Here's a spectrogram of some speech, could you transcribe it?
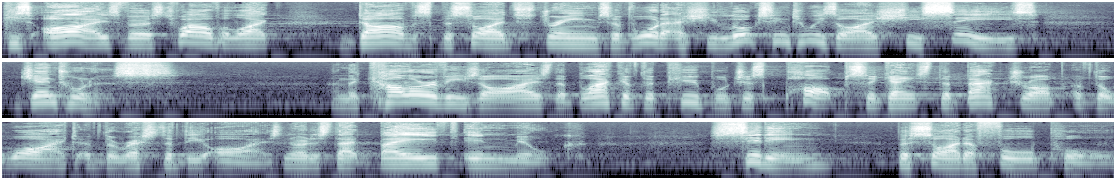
His eyes, verse 12, are like doves beside streams of water. As she looks into his eyes, she sees gentleness. And the color of his eyes, the black of the pupil, just pops against the backdrop of the white of the rest of the eyes. Notice that bathed in milk, sitting beside a full pool.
